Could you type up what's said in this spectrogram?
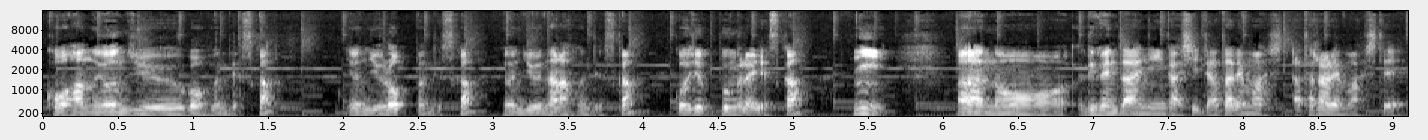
後半の45分ですか ?46 分ですか ?47 分ですか ?50 分ぐらいですか？に、あの、ディフェンダーにガシって当たれまし、当たられまして、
